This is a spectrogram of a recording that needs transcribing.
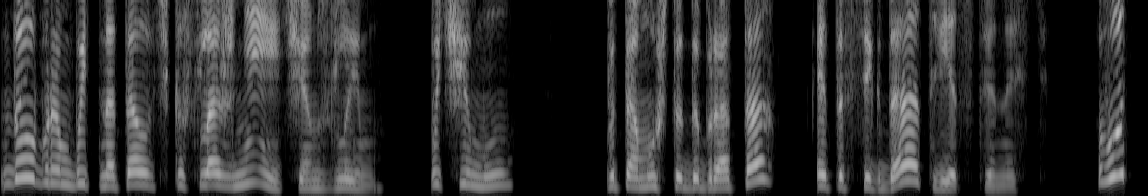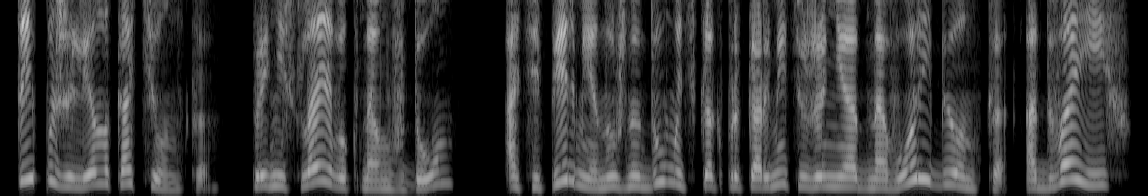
Добрым быть, Наталочка, сложнее, чем злым. Почему? Потому что доброта — это всегда ответственность. Вот ты пожалела котенка, принесла его к нам в дом, а теперь мне нужно думать, как прокормить уже не одного ребенка, а двоих.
